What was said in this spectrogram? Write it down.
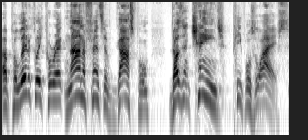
A politically correct, non offensive gospel doesn't change people's lives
